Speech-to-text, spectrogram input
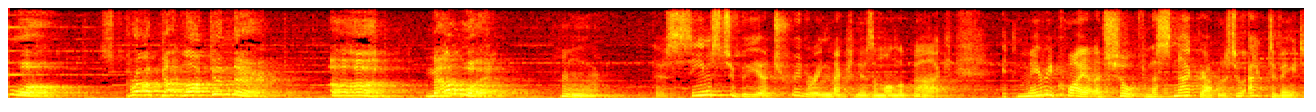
Whoa! Sprout got locked in there! Uh, now what? Hmm. There seems to be a triggering mechanism on the back. It may require a jolt from the snack grappler to activate.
